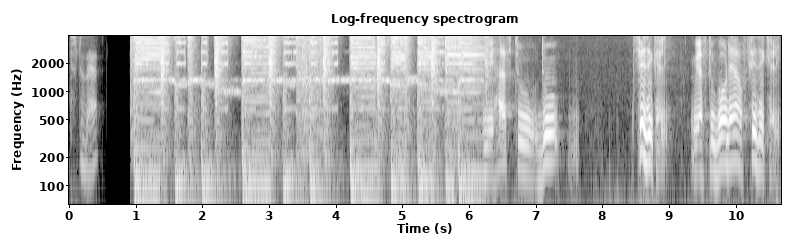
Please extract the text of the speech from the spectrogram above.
to do that. We have to do physically. We have to go there physically.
